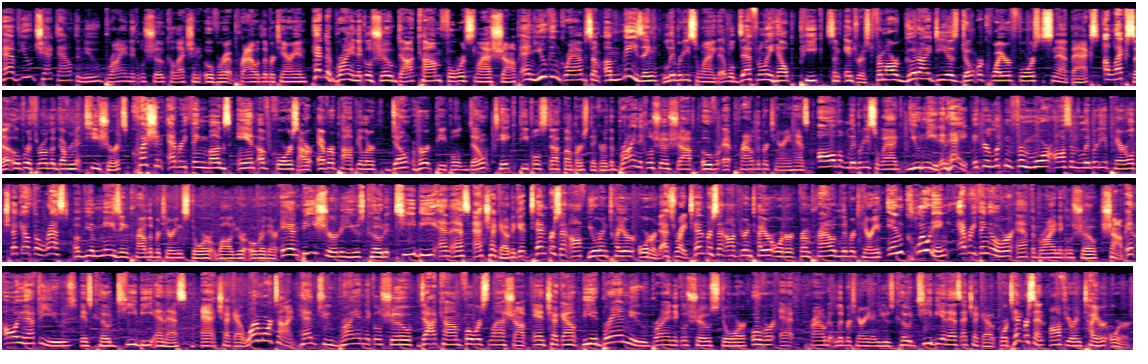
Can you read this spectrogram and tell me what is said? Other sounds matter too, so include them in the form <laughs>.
Have you checked out the new Brian Nichols Show collection over at Proud Libertarian? Head to briannicholsshow.com forward slash shop and you can grab some amazing Liberty swag that will definitely help pique some interest. From our Good Ideas Don't Require Force snapbacks, Alexa Overthrow the Government t shirts, Question Everything mugs, and of course our ever popular Don't Hurt People, Don't Take People's Stuff bumper sticker. The Brian Nichols Show shop over at Proud Libertarian has all the Liberty swag you need. And hey, if you're looking for more awesome Liberty apparel, check out the rest of the amazing Proud Libertarian store while you're over there. And be sure to use code TBNS at checkout to get 10% off your entire order. That's right, 10% off your entire order from Proud Libertarian, including everything over at the Brian Nichols Show shop. And all you have to use is code TBNS at checkout. One more time, head to briannicholsshow.com forward slash shop and check out the brand new Brian Nichols Show store over at Proud Libertarian and use code TBNS at checkout for 10% off your entire order.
